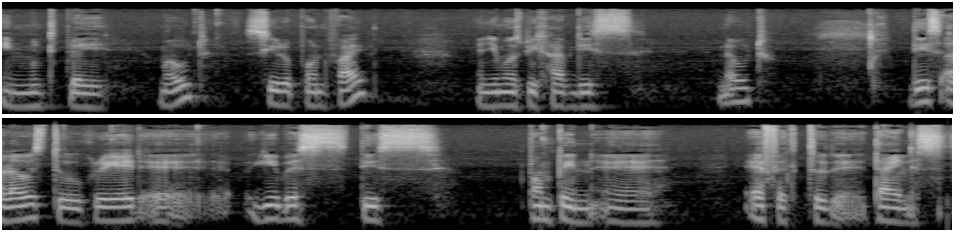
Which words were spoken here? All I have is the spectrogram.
in multiply mode 0.5 and you must be have this node this allows to create a, give us this pumping uh, effect to the tiles.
